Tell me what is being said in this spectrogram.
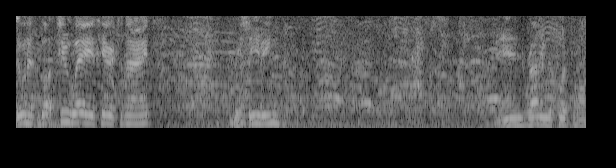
doing it two ways here tonight. Receiving and running the football.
